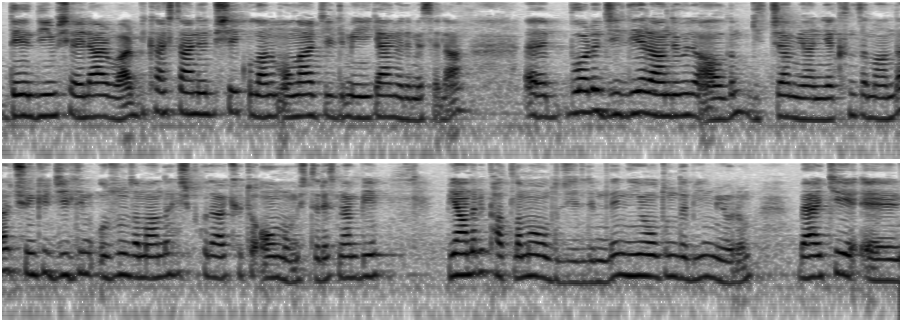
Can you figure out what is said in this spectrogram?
denediğim şeyler var. Birkaç tane bir şey kullandım. Onlar cildime iyi gelmedi mesela. E, bu arada cildiye randevu da aldım. Gideceğim yani yakın zamanda. Çünkü cildim uzun zamanda hiç bu kadar kötü olmamıştı. Resmen bir bir anda bir patlama oldu cildimde. Niye olduğunu da bilmiyorum. Belki e,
